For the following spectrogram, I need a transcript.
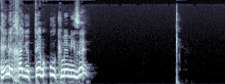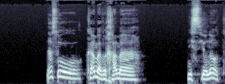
אין לך יותר אוקמה מזה? נעשו כמה וכמה ניסיונות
